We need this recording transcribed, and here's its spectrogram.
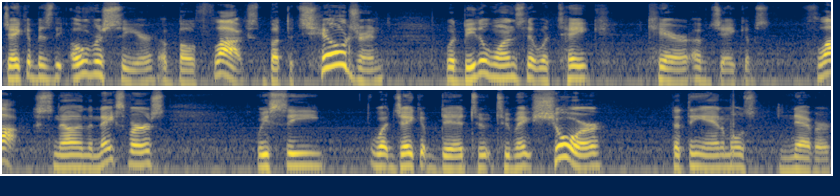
Jacob is the overseer of both flocks, but the children would be the ones that would take care of Jacob's flocks. Now, in the next verse, we see what Jacob did to, to make sure that the animals never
